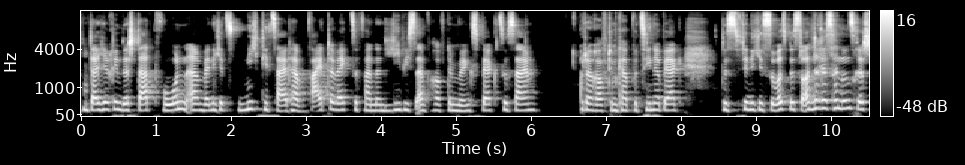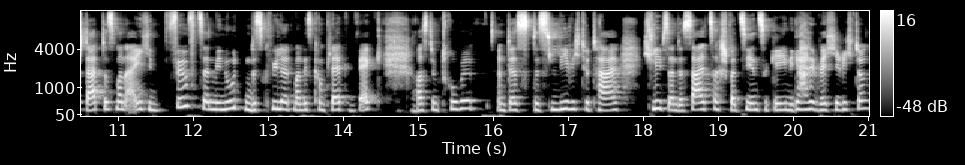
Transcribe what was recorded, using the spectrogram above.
Mhm. Da ich auch in der Stadt wohne, ähm, wenn ich jetzt nicht die Zeit habe, weiter wegzufahren, dann liebe ich es einfach auf dem Mönchsberg zu sein oder auch auf dem Kapuzinerberg. Das finde ich ist sowas Besonderes an unserer Stadt, dass man eigentlich in 15 Minuten das Gefühl hat, man ist komplett weg ja. aus dem Trubel. Und das, das liebe ich total. Ich liebe es an der Salzach spazieren zu gehen, egal in welche Richtung.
